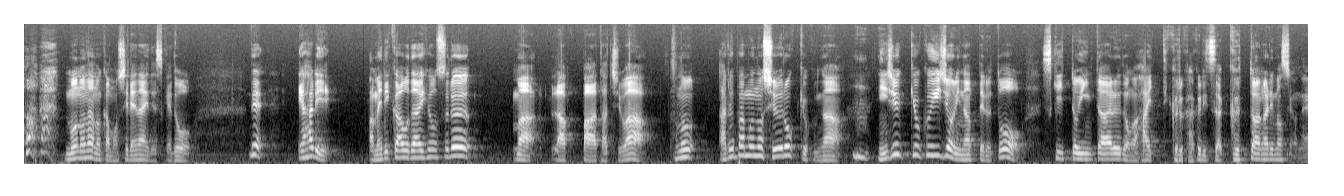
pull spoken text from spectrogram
ものなのかもしれないですけどでやはりアメリカを代表する、まあ、ラッパーたちはそのアルバムの収録曲が20曲以上になってると、スキットインタールードが入ってくる確率がぐっと上がりますよね。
